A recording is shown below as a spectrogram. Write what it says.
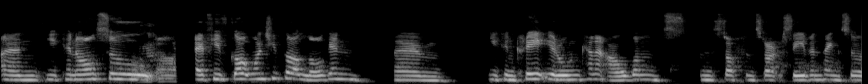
and you can also, if you've got once you've got a login, um, you can create your own kind of albums and stuff and start saving things. So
